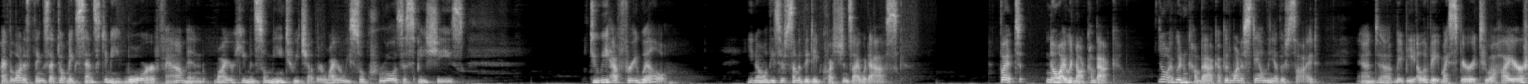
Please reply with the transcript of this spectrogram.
I have a lot of things that don't make sense to me war, famine. Why are humans so mean to each other? Why are we so cruel as a species? Do we have free will? You know, these are some of the deep questions I would ask. But no, I would not come back. No, I wouldn't come back. I would want to stay on the other side and uh, maybe elevate my spirit to a higher,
